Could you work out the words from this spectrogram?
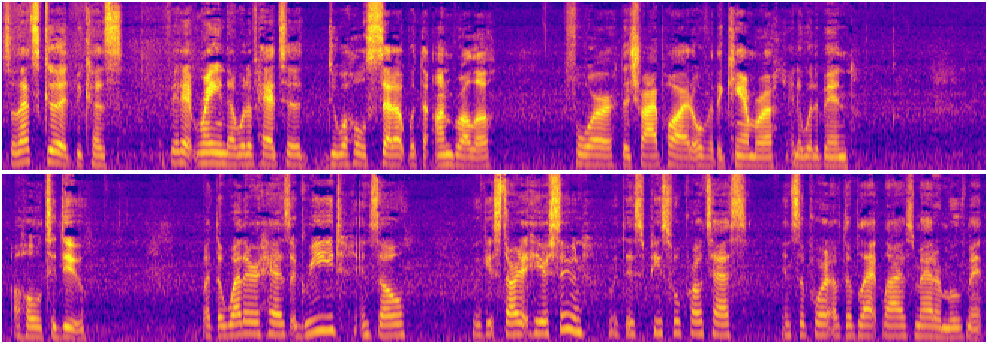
So that's good because if it had rained, I would have had to do a whole setup with the umbrella for the tripod over the camera, and it would have been a whole to do. But the weather has agreed, and so we'll get started here soon with this peaceful protest in support of the Black Lives Matter movement.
